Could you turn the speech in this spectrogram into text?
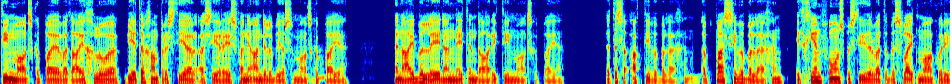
10 maatskappye wat hy glo beter gaan presteer as die res van die aandelebeurs se maatskappye en hy belê dan net in daardie 10 maatskappye. Dit is 'n aktiewe belegging. 'n Passiewe belegging het geen fondsbestuurder wat 'n besluit maak oor die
